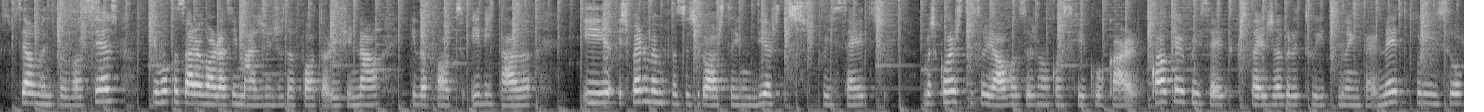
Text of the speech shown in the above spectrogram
especialmente para vocês. Eu vou passar agora as imagens da foto original e da foto editada e espero mesmo que vocês gostem destes presets, mas com este tutorial vocês vão conseguir colocar qualquer preset que esteja gratuito na internet, por isso,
